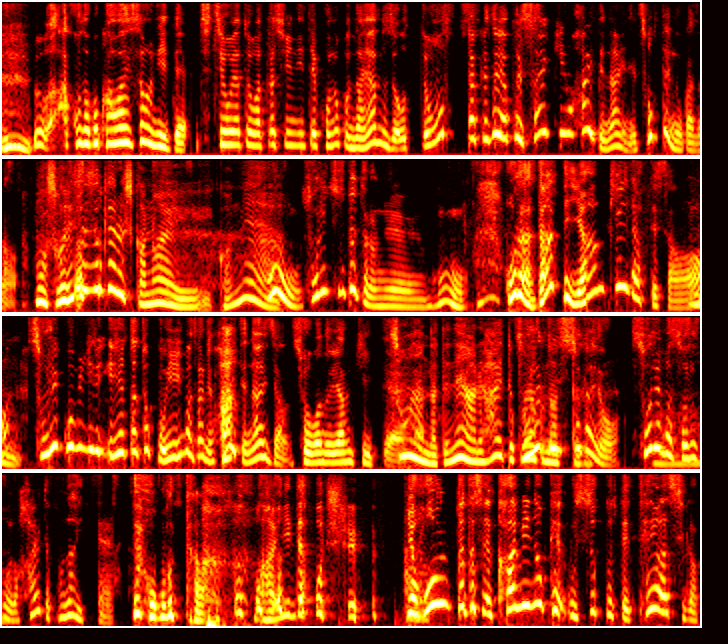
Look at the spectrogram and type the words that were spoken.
うん。うわーこの子かわいそうにいて父親と私にいてこの子悩むぞって思ったけどやっぱり最近は生えてないね。剃ってんのかな、もう反り続けるしかないかね。うん。剃り続けたらね、うん、ほらだってヤンキーだってさ、うん。剃り込み入れたとこ今だに生えてないじゃん。昭和のヤンキーって。そうなんだってね。あれ生えてこそれとなくなった一緒だよ。剃れば剃るほど生えてこないって。って思った。間保守いやほんと私ね髪の毛薄くて手足が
